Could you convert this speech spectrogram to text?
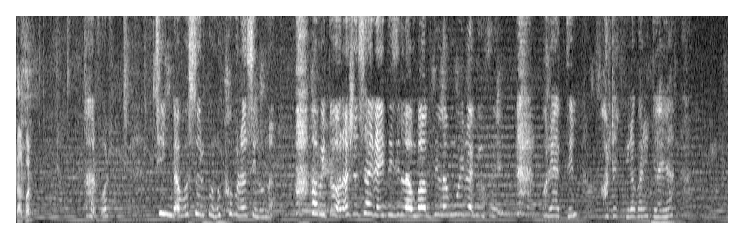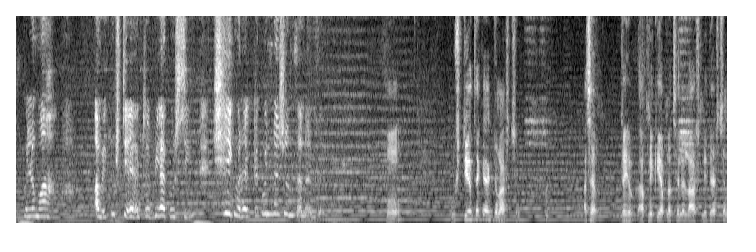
তারপর? তারপর তিনটা বছর কোনো খবর ছিল না। আমি তো ওর আশা ছাইরাই দিয়েছিলাম ভাবছিলাম মইরা গেছে। পরে একদিন হঠাৎ করে বাড়িতে আয়া হইল মা আমি কুষ্টিয়ায় একটা বিয়া করছি। সেই ঘরে একটা কন্যা সন্তান আছে। হুম। কুষ্টিয়া থেকে একজন আসছে আচ্ছা যাই হোক আপনি কি আপনার ছেলের লাশ নিতে আসছেন?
